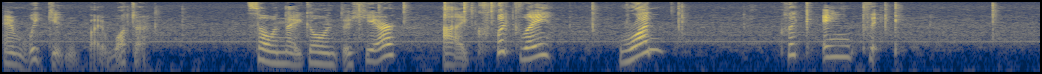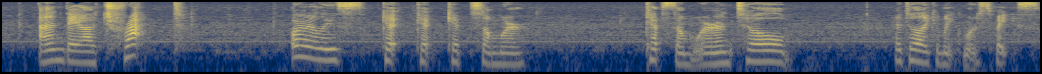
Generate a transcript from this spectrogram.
and weakened by water. So when they go into here, I quickly run, click and click and they are trapped or at least kept, kept, kept somewhere kept somewhere until until I can make more space.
